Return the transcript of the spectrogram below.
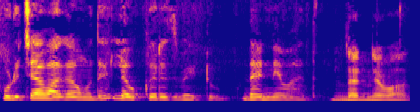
पुढच्या भागामध्ये लवकरच भेटू. धन्यवाद. धन्यवाद.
